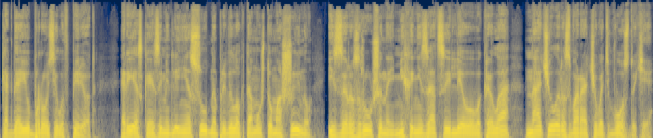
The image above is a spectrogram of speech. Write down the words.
когда ее бросило вперед. Резкое замедление судна привело к тому, что машину из-за разрушенной механизации левого крыла начало разворачивать в воздухе.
